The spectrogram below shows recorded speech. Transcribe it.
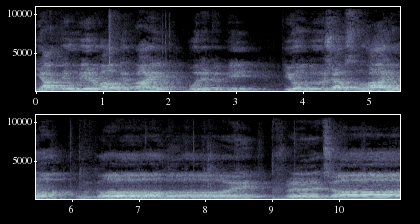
як ти увірував, нехай буде тобі, і одужав слуга його Domoi, Receam.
